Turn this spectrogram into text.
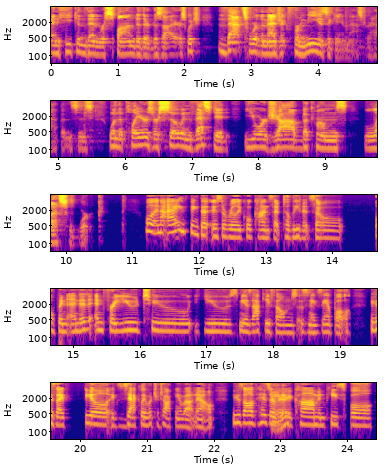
and he can then respond to their desires. Which that's where the magic for me as a game master happens. Is when the players are so invested, your job becomes less work. Well, and I think that is a really cool concept to leave it so open ended and for you to use Miyazaki films as an example because I feel exactly what you're talking about now because all of his are mm-hmm. very calm and peaceful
